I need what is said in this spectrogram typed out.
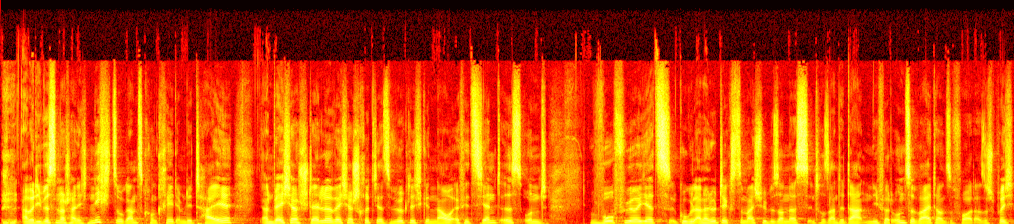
Aber die wissen wahrscheinlich nicht so ganz konkret im Detail, an welcher Stelle welcher Schritt jetzt wirklich genau effizient ist und wofür jetzt Google Analytics zum Beispiel besonders interessante Daten liefert und so weiter und so fort. Also sprich,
